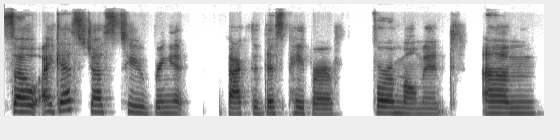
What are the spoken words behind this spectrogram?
So I guess just to bring it back to this paper for a moment, um,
